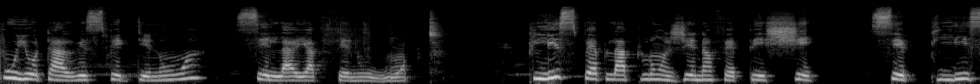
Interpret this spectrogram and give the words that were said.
pou yo ta respekte nou an, se la yap fe nou wont. Plis pep la plonje nan fe peche, se plis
